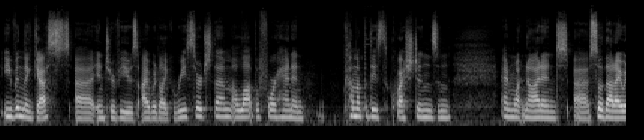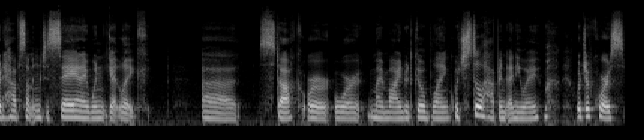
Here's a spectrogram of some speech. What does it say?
even the guest uh, interviews. I would like research them a lot beforehand and come up with these questions and and whatnot, and uh, so that I would have something to say and I wouldn't get like uh, stuck or or my mind would go blank, which still happened anyway, which of course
